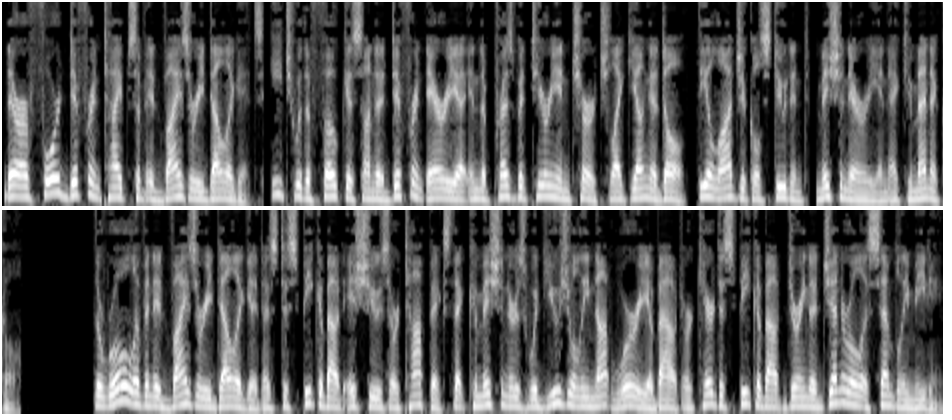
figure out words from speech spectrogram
There are four different types of advisory delegates, each with a focus on a different area in the Presbyterian Church like young adult, theological student, missionary and ecumenical. The role of an advisory delegate is to speak about issues or topics that commissioners would usually not worry about or care to speak about during a General Assembly meeting.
